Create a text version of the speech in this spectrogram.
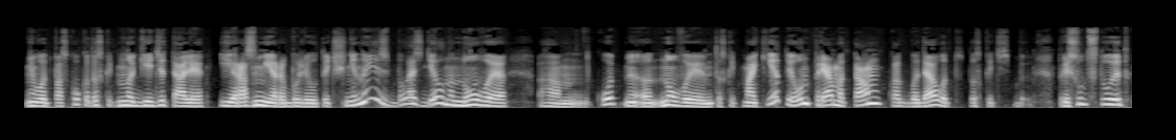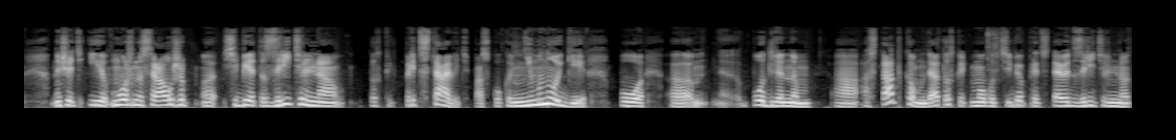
вот, поскольку, так сказать, многие детали и размеры были уточнены, была сделана новая, новый, так сказать, макет, и он прямо там, как бы, да, вот, так сказать, присутствует, значит, и можно сразу же э, себе это зрительно так сказать, представить, поскольку немногие по подлинным остаткам, да, так сказать, могут себе представить зрительно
